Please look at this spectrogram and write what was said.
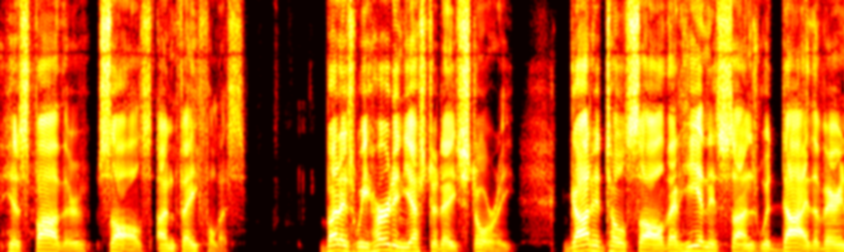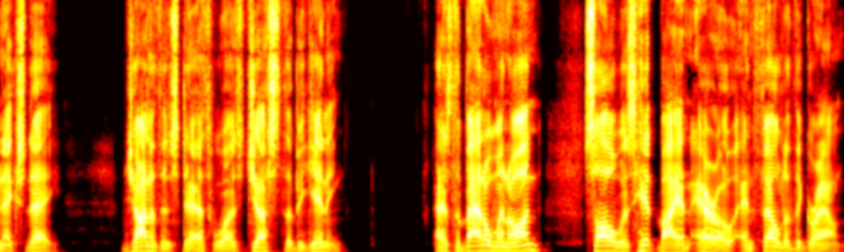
his father, Saul's unfaithfulness. But as we heard in yesterday's story, God had told Saul that he and his sons would die the very next day. Jonathan's death was just the beginning. As the battle went on, Saul was hit by an arrow and fell to the ground.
